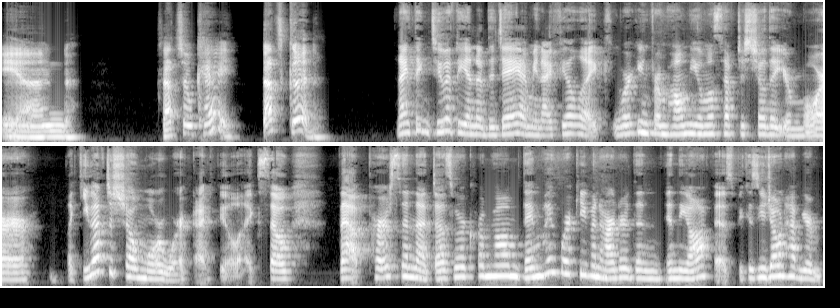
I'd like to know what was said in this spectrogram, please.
And that's okay. That's good. And I think too, at the end of the day, I mean, I feel like working from home, you almost have to show that you're more like you have to show more work. I feel like so that person that does work from home, they might work even harder than in the office because you don't have your,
